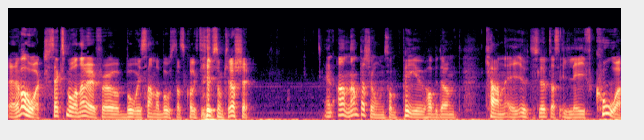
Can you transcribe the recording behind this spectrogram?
Eh, det var hårt. Sex månader för att bo i samma bostadskollektiv som Kröcher. En annan person som PU har bedömt kan ej uteslutas är Leif K.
